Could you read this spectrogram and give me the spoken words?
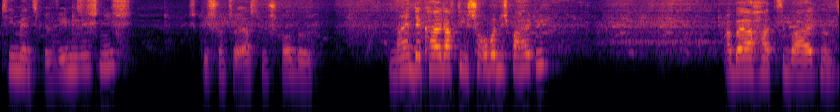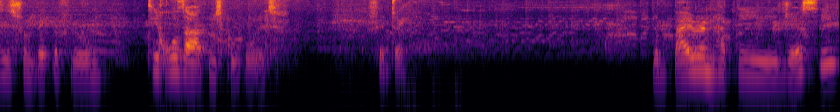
Teammates bewegen sich nicht. Ich gehe schon zur ersten Schraube. Nein, der Karl darf die Schraube nicht behalten. Aber er hat sie behalten und sie ist schon weggeflogen. Die Rosa hat mich geholt. Shit. Der Byron hat die Jessie.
